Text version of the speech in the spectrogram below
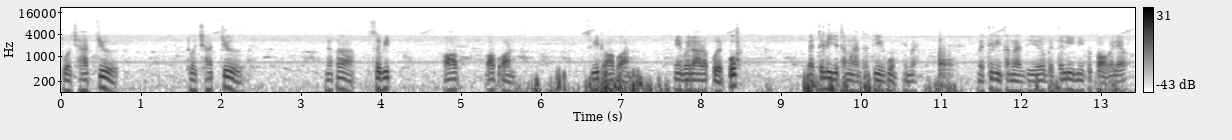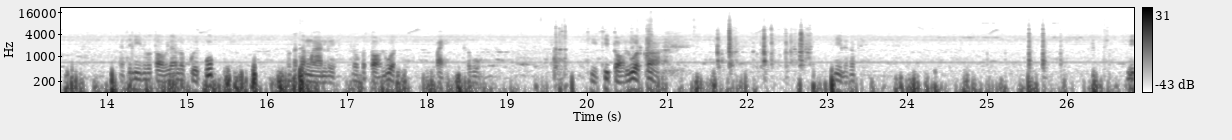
ตัวชาร์จเจอร์ตัวชาร์จเจอร์แล้วก็สวิตช์ออฟออฟออนสวิตช์ออฟออนนี่เวลาเราเปิดปุ๊บแบตเตอรี่จะทำงานทันทีครับผมเห็นไหมแบตเตอรี่ทำงานทันทีแล้วแบตเตอรี่นี่ก็ต่อไว้แล้วแบตเตอรี่นี่ก็ต่อไว้แล้วเราเปิดปุ๊บางานเลย เราก็ต่อลวดไปครับผมที่ที่ต่อลวดก็ นี่นะครับนี่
